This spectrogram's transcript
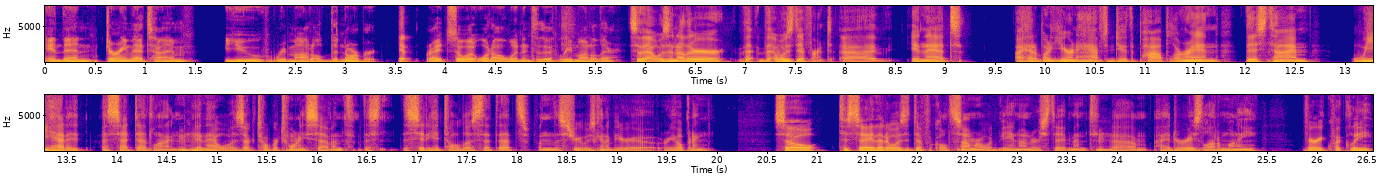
And then during that time, you remodeled the Norbert. Yep. Right. So what, what all went into the remodel there? So that was another that, that was different uh, in that I had about a year and a half to do the Poplar Inn. This time we had a, a set deadline, Mhm. and that was October 27th. This, the city had told us that that's when the street was going to be re- reopening. So to say that it was a difficult summer would be an understatement. Mhm. Um, I had to raise a lot of money very quickly,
